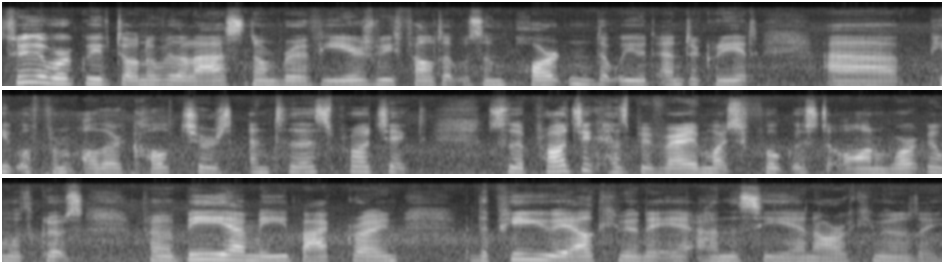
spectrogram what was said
Through the work we've done over the last number of years, we felt it was important that we would integrate uh, people from other cultures into this project. So the project has been very much focused on working with groups from a BME background, the PUL community and the CNR community.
